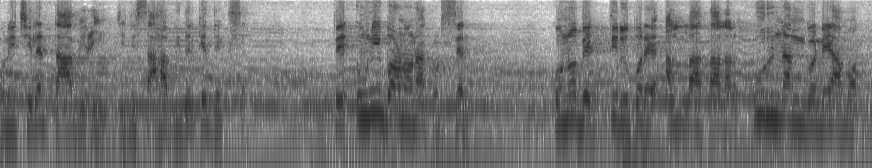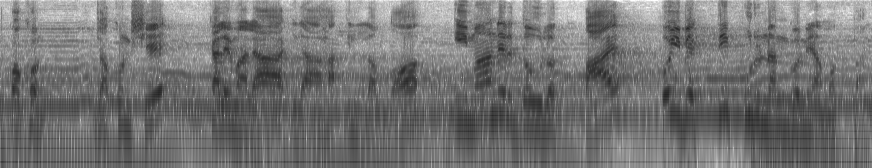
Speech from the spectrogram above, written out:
উনি ছিলেন তাবিঈ, যিনি সাহাবীদেরকে দেখছেন। তো উনি বর্ণনা করছেন, কোন ব্যক্তির উপরে আল্লাহ তালার পূর্ণাঙ্গ নিয়ামত কখন যখন সে কালেমা লা ইলাহা ইল্লাল্লাহ ইমানের দৌলত পায়, ওই ব্যক্তি পূর্ণাঙ্গ নিয়ামত পায়।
